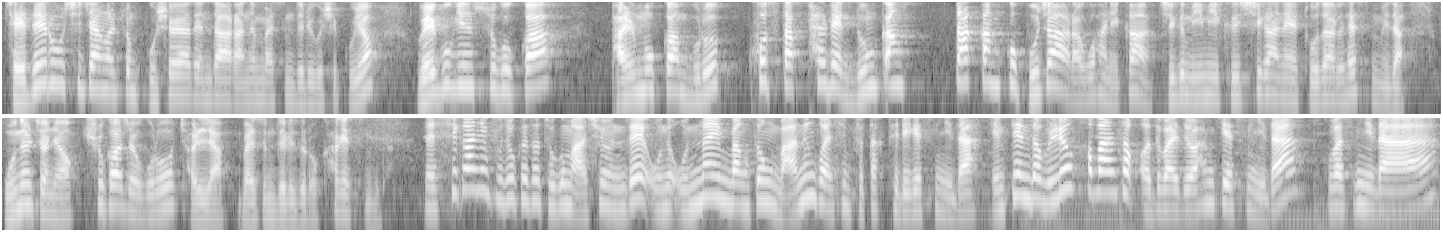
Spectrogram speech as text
제대로 시장을 좀 보셔야 된다라는 말씀 드리고 싶고요. 외국인 수급과 발목과 무릎 코스닥 800 눈 깜, 딱 감고 보자라고 하니까 지금 이미 그 시간에 도달을 했습니다. 오늘 저녁 추가적으로 전략 말씀드리도록 하겠습니다. 네, 시간이 부족해서 조금 아쉬운데 오늘 온라인 방송 많은 관심 부탁드리겠습니다. MTNW 허반석 어드바이저와 함께했습니다. 고맙습니다.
